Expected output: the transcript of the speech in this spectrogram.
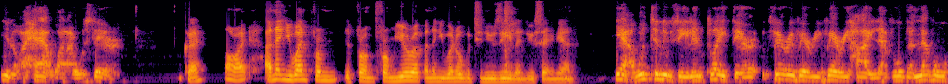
you know I had while I was there. Okay, all right. And then you went from from from Europe, and then you went over to New Zealand. You're saying, yeah. Yeah, I went to New Zealand, played there, very, very, very high level. The level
